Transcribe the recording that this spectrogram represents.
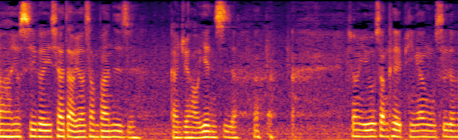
啊，又是一个一下大雨要上班日子，感觉好厌世啊！希望一路上可以平安无事的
